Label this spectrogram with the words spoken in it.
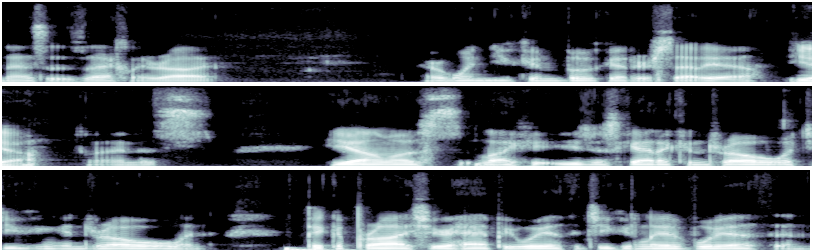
That's exactly right. Or when you can book it or sell, yeah. Yeah. And it's you almost like it, you just got to control what you can control and pick a price you're happy with that you can live with and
